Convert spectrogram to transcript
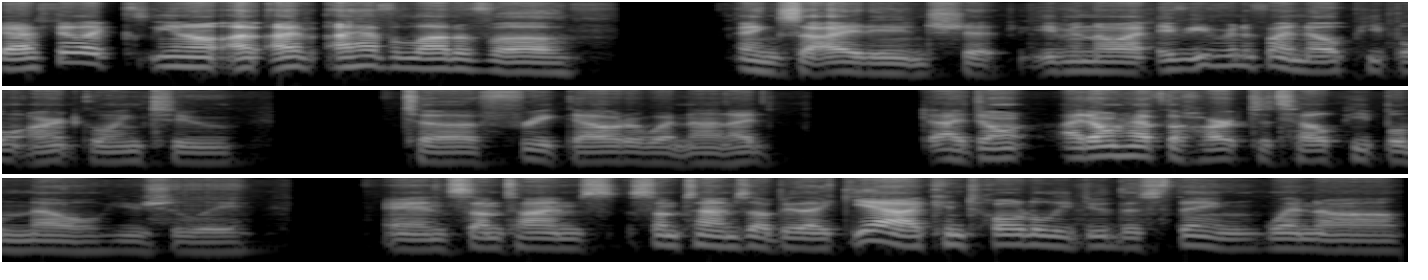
Yeah, I feel like you know I I I have a lot of uh anxiety and shit. Even though I even if I know people aren't going to to freak out or whatnot, I I don't I don't have the heart to tell people no usually. And sometimes sometimes I'll be like, yeah, I can totally do this thing when uh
